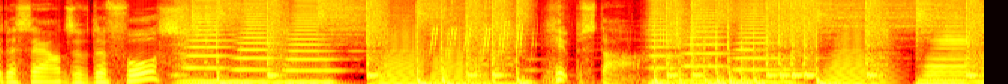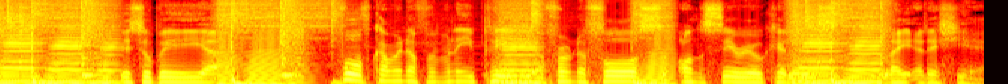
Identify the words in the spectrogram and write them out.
Into the sounds of the Force. Hipstar. This will be uh, forthcoming off of an EP from the Force on Serial Killaz later this year.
